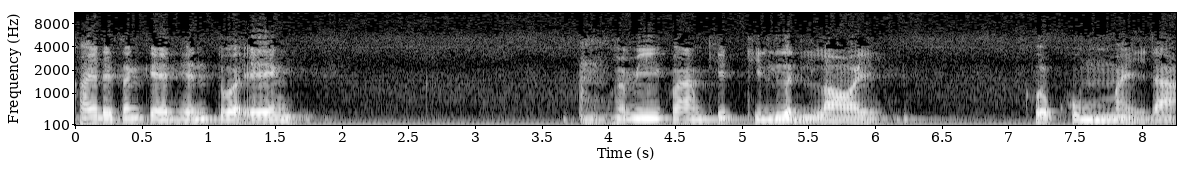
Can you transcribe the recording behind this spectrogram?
ใครได้สังเกตเห็นตัวเองว่ามีความคิดที่เลื่อนลอย ควบคุมไม่ได้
